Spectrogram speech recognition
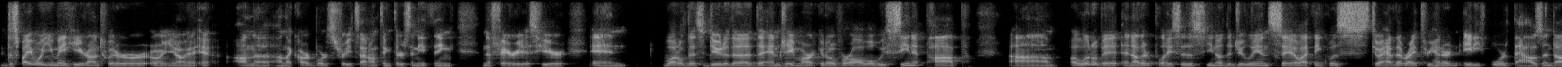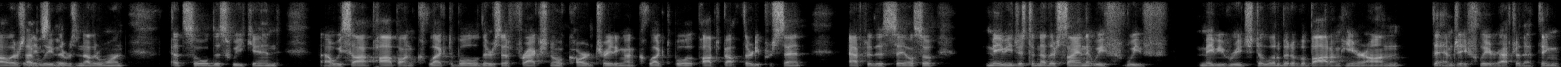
despite what you may hear on twitter or, or you know eh, on the on the cardboard streets i don't think there's anything nefarious here and what'll this do to the the mj market overall well we've seen it pop um, a little bit in other places. You know, the Julian sale, I think was, do I have that right? $384,000. I believe so. there was another one that sold this weekend. Uh, we saw it pop on Collectable. There's a fractional card trading on Collectable. It popped about 30% after this sale. So maybe just another sign that we've we've maybe reached a little bit of a bottom here on the MJ Fleer after that thing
